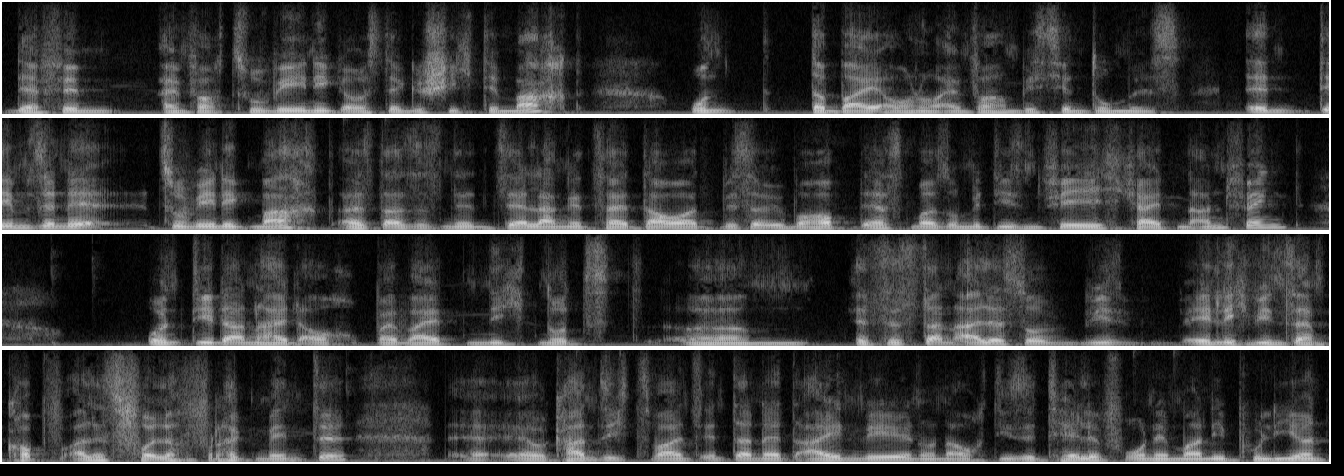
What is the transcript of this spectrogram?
der Film einfach zu wenig aus der Geschichte macht und dabei auch noch einfach ein bisschen dumm ist. In dem Sinne zu wenig macht, als dass es eine sehr lange Zeit dauert, bis er überhaupt erstmal so mit diesen Fähigkeiten anfängt und die dann halt auch bei weitem nicht nutzt. Ähm, es ist dann alles so wie, ähnlich wie in seinem Kopf, alles voller Fragmente. Er, er, kann sich zwar ins Internet einwählen und auch diese Telefone manipulieren.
